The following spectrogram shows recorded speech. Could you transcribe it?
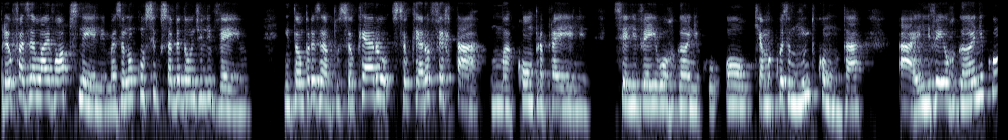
para eu fazer live ops nele, mas eu não consigo saber de onde ele veio. Então, por exemplo, se eu quero, se eu quero ofertar uma compra para ele, se ele veio orgânico, ou que é uma coisa muito comum, tá? Ah, ele veio orgânico,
